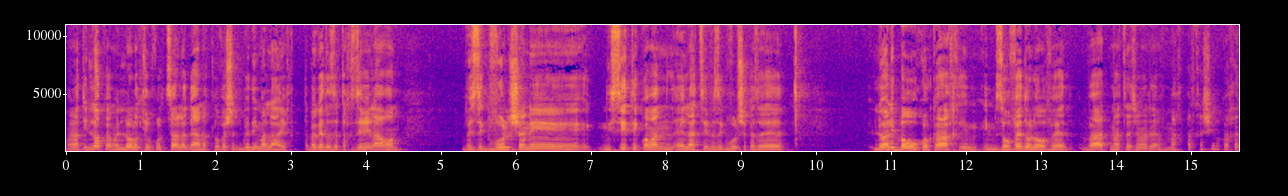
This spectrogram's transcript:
ואמרתי, לא כרמל, לא לוקחים חולצה לגן, את לובשת בגדים עלייך, את הבגד הזה תחזירי לארון. וזה גבול שאני ניסיתי כל הזמן אה, להציב, וזה גבול שכזה, לא היה לי ברור כל כך אם, אם זה עובד או לא עובד, ואת מהצד שאומרת לי, מה אכפת לך שהיא לוקחת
